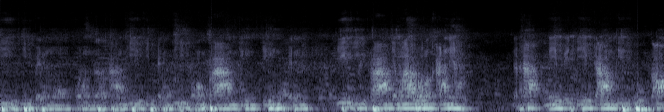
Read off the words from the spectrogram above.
ที่ที่เป็นมงคลสถานที่ที่เป็นที่ของพราหมณ์จริง ๆ เป็นที่ที่พราหมณ์จะมารวมกันเนี่ยนะครับ มีพิธีกรรมที่ถูกต้อง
